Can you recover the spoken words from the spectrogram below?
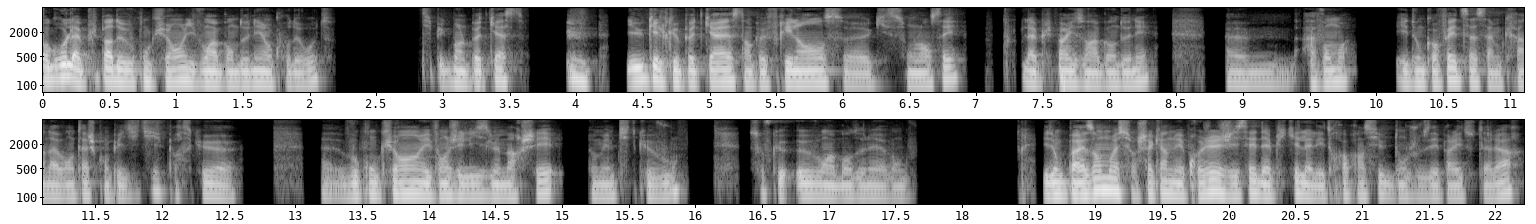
En gros, la plupart de vos concurrents, ils vont abandonner en cours de route. Typiquement le podcast. Il y a eu quelques podcasts un peu freelance euh, qui se sont lancés. La plupart, ils ont abandonné euh, avant moi. Et donc, en fait, ça, ça me crée un avantage compétitif parce que euh, vos concurrents évangélisent le marché au même titre que vous, sauf que eux vont abandonner avant vous. Et donc, par exemple, moi, sur chacun de mes projets, j'essaie d'appliquer les trois principes dont je vous ai parlé tout à l'heure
